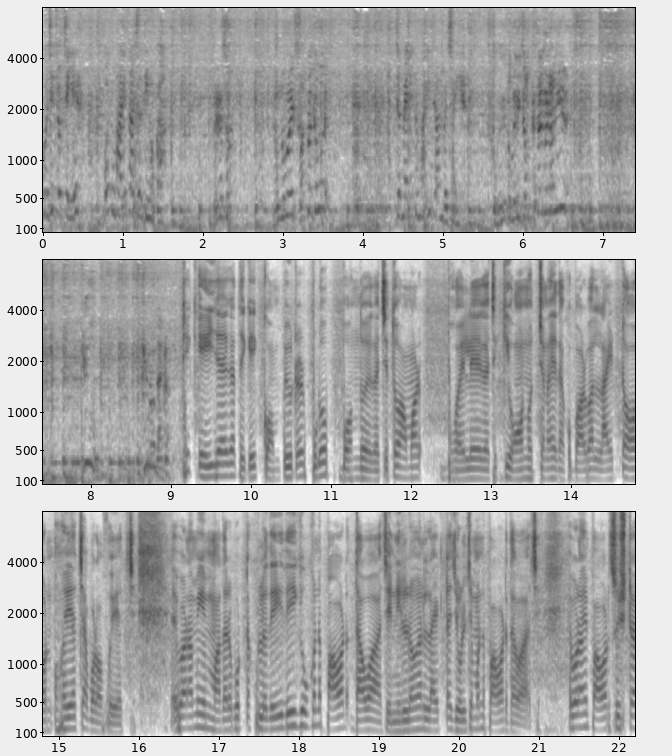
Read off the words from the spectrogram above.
मुझे जो चाहिए वो तुम्हारे साथ जल्दी होगा मेरे साथ हम दोनों एक साथ में कब हुए जब मैंने तुम्हारी जान बचाई है तुमने तो मेरी जान खतरे में डाली है क्यों क्यों देखा ঠিক এই জায়গা থেকে কম্পিউটার পুরো বন্ধ হয়ে গেছে তো আমার ভয় লেগে গেছে কি অন হচ্ছে না এই দেখো বারবার লাইটটা অন হয়ে যাচ্ছে আবার অফ হয়ে যাচ্ছে এবার আমি মাদারবোর্ডটা খুলে দিই দিই কি ওখানে পাওয়ার দেওয়া আছে, নীল রঙের লাইটটা জ্বলছে মানে পাওয়ার দেওয়া আছে। এবার আমি পাওয়ার সুইচটা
